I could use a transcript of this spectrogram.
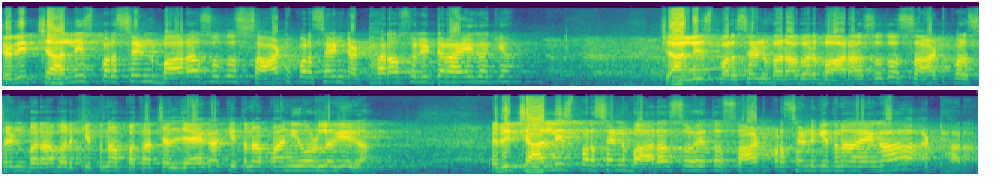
तो यदि 40 परसेंट बारह तो 60 परसेंट अठारह लीटर आएगा क्या? 40 परसेंट बराबर 1200 तो 60 परसेंट बराबर कितना पता चल जाएगा? कितना पानी और लगेगा? यदि 40 परसेंट बारह है तो 60 परसेंट कितना आएगा? अठारह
